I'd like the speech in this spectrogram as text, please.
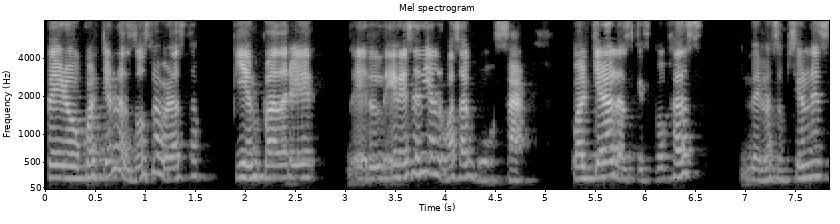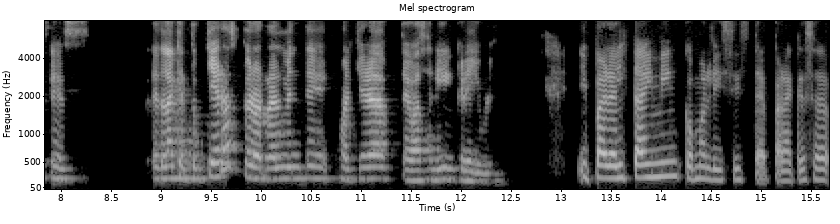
pero cualquiera de las dos, la verdad, está bien padre. en ese día lo vas a gozar. Cualquiera de las que escojas de las opciones es es la que tú quieras, pero realmente cualquiera te va a salir increíble. Y para el timing, ¿cómo lo hiciste para que se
